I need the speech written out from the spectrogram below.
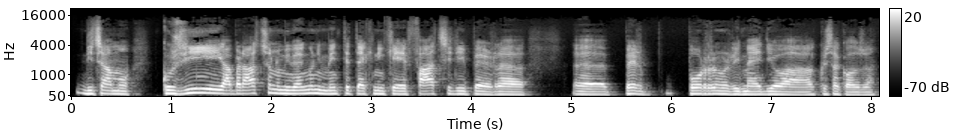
diciamo, così a braccio non mi vengono in mente tecniche facili per, eh, per porre un rimedio a questa cosa.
